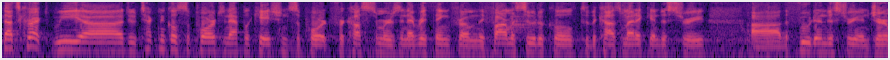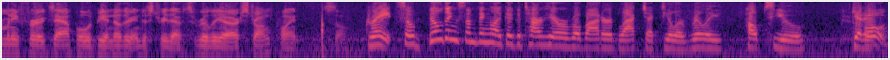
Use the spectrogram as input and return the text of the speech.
That's correct. We uh, do technical support and application support for customers in everything from the pharmaceutical to the cosmetic industry. Uh, the food industry in Germany, for example, would be another industry that's really our strong point. So Great. So building something like a Guitar Hero robot or a blackjack dealer really helps you get oh,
